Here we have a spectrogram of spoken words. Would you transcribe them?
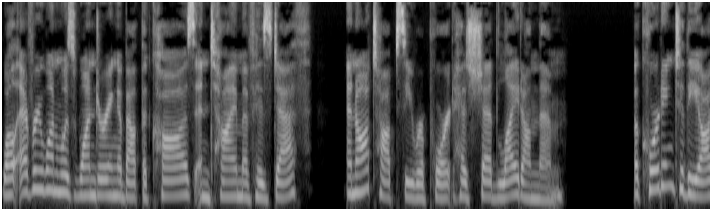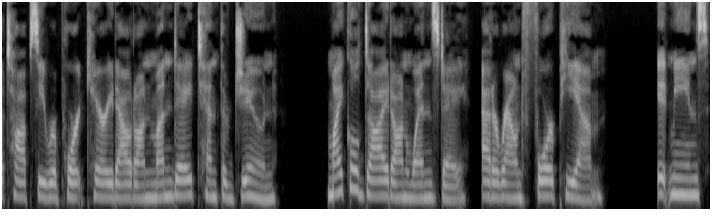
While everyone was wondering about the cause and time of his death, an autopsy report has shed light on them. According to the autopsy report carried out on Monday, 10th of June, Michael died on Wednesday at around 4 p.m. It means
